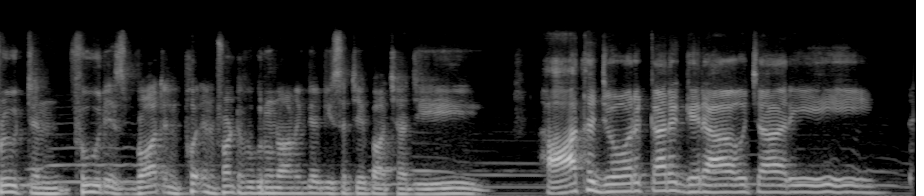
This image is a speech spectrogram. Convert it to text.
fruit and food is brought and put in front of Guru Nanak Dev Ji Sache Pacha Ji ਹਾਥ ਜੋਰ ਕਰ ਗਿਰਾ ਉਚਾਰੀ ਤੇ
